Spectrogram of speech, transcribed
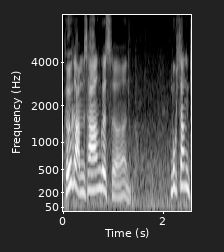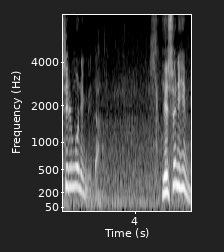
더 감사한 것은 묵상 질문입니다. 예수님,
